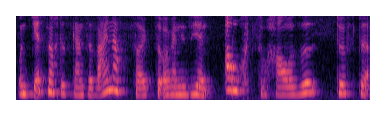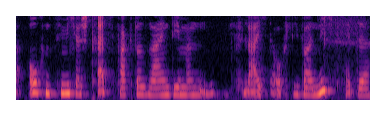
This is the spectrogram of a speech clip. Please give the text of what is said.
Und jetzt noch das ganze Weihnachtszeug zu organisieren, auch zu Hause, dürfte auch ein ziemlicher Stressfaktor sein, den man vielleicht auch lieber nicht hätte.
